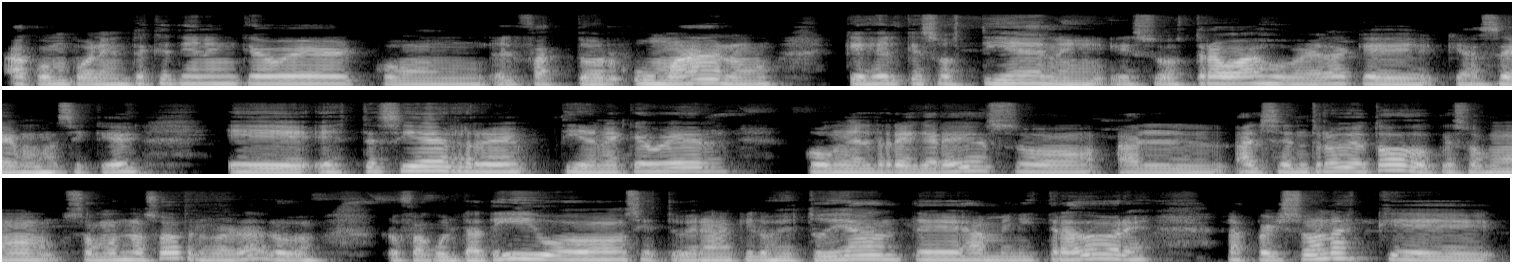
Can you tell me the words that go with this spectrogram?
a componentes que tienen que ver con el factor humano, que es el que sostiene esos trabajos ¿verdad? Que, hacemos. Así que eh, este cierre tiene que ver con el regreso al, centro de todo, que somos, somos nosotros, ¿verdad? Los, facultativos, si estuvieran aquí los estudiantes, administradores, las personas que,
